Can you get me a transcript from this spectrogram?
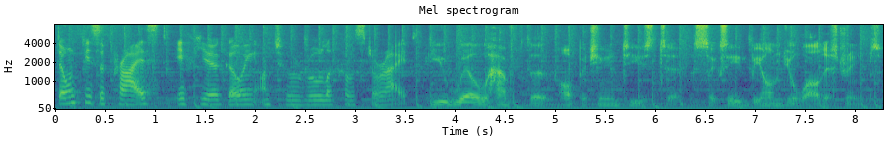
Don't be surprised if you're going onto a roller coaster ride. You will have the opportunities to succeed beyond your wildest dreams.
